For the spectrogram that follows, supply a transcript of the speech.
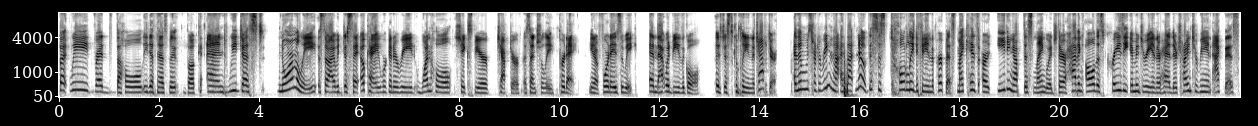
But we read the whole Edith Nesbit book, and we just normally, so I would just say, okay, we're going to read one whole Shakespeare chapter essentially per day, you know, four days a week. And that would be the goal, is just completing the chapter. And then when we started reading that, I thought, no, this is totally defeating the purpose. My kids are eating up this language. They're having all this crazy imagery in their head. They're trying to reenact this.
